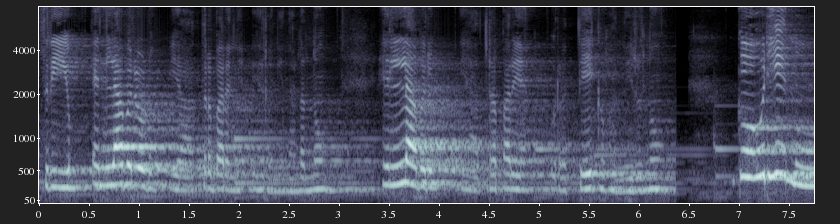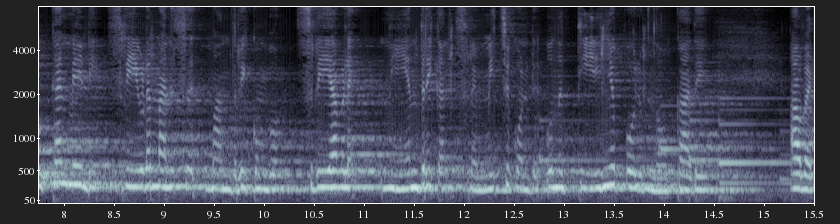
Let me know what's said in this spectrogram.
സ്ത്രീയും എല്ലാവരോടും യാത്ര പറഞ്ഞ് ഇറങ്ങി നടന്നു. എല്ലാവരും യാത്ര പറയാൻ പുറത്തേക്ക് വന്നിരുന്നു. ഗൗരിയെ നോക്കാൻ വേണ്ടി ശ്രീയുടെ മനസ്സ് മന്ത്രിക്കുമ്പോൾ ശ്രീ അവളെ നിയന്ത്രിക്കാൻ ശ്രമിച്ചുകൊണ്ട് ഒന്ന് തിരിഞ്ഞുപോലും നോക്കാതെ അവൾ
